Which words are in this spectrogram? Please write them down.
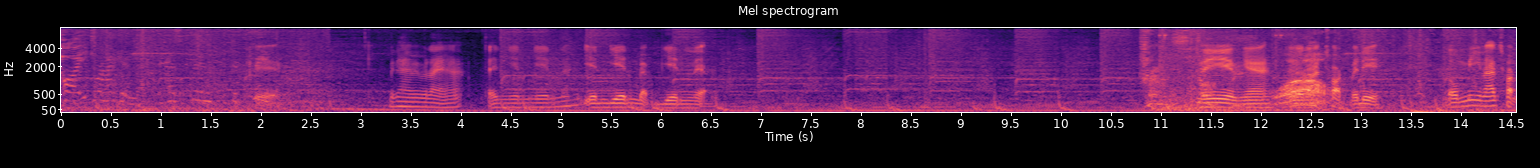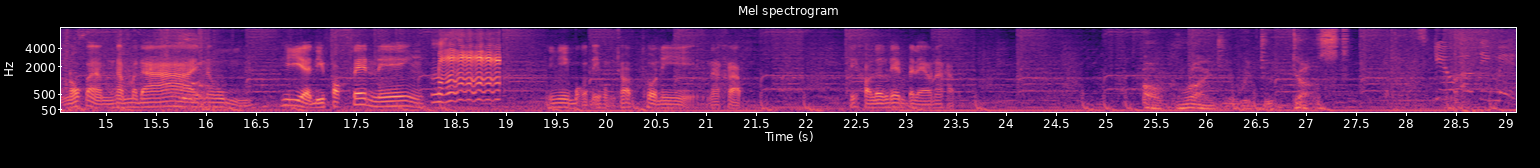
ถอย Dragon has been โอเค defeated. ไม่ได้ไม่เป็นไรฮะแต่เย็นเย็นๆนะเย็นเย็นๆแบบเย็นเลย อะนี่ไงเจอลัดช็อตไปดิโดมมิ่งลัดช็อตนกอะมันธรรมดาไอ้หนุ่มพี่อะดีฟ็อกเส้นเองจริงๆปกติผมชอบโทนี่นะครับ ที่เขาเลิกเล่นไปแล้วนะครับ I'll grind you into dust. สกิลอัลติเมท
